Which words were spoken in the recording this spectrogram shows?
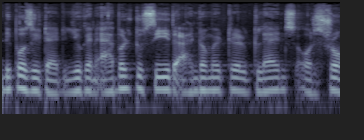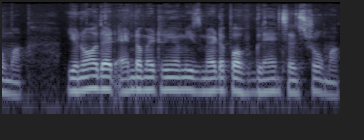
deposited, you can able to see the endometrial glands or stroma you know that endometrium is made up of glands and stroma.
